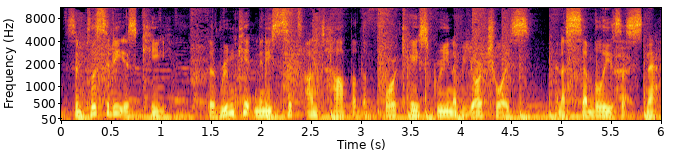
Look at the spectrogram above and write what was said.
Simplicity is key. The RoomKit Mini sits on top of the 4K screen of your choice, and assembly is a snap.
